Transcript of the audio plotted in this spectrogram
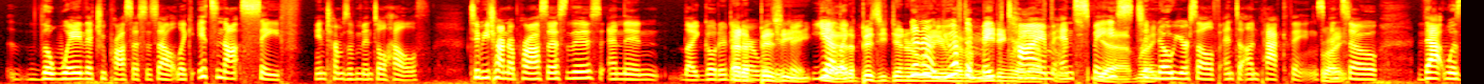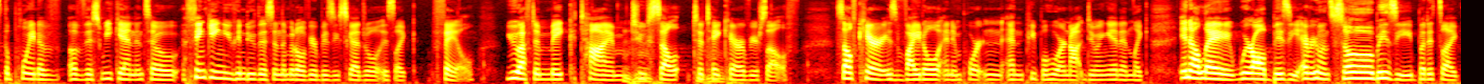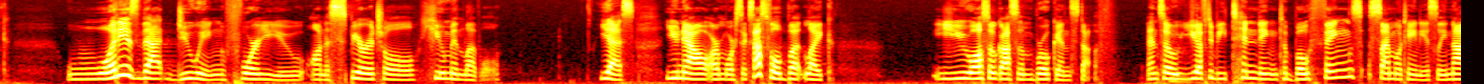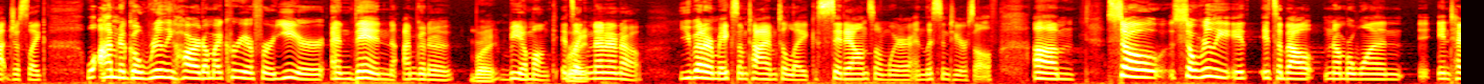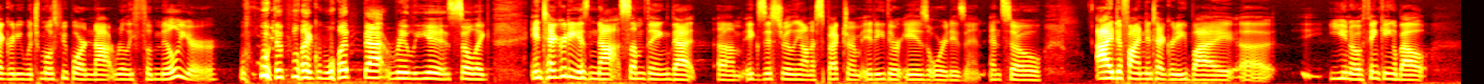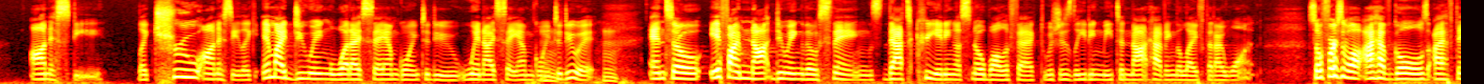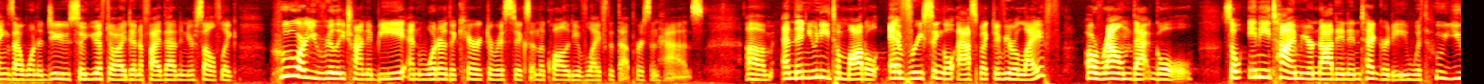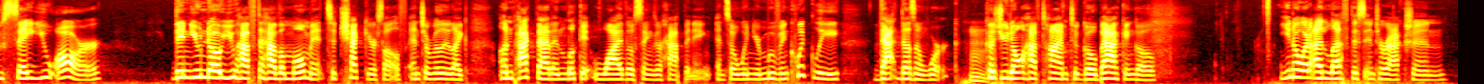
the way that you process this out, like, it's not safe in terms of mental health to be trying to process this and then, like, go to dinner at a busy, kid. yeah, like, at a busy dinner. no, no, where you, you have, a to make meeting right time and space Yeah, to right. know yourself and to unpack things. Right. And so that was the point of, of this weekend. And so thinking you can do this in the middle of your busy schedule is like fail. You have to make time to Mhm. sell to take care of yourself. Self care is vital and important, and people who are not doing it, and like in LA, we're all busy. Everyone's so busy, but it's like, what is that doing for you on a spiritual, human level? Yes, you now are more successful, but like you also got some broken stuff. And so you have to be tending to both things simultaneously, not just like, well, I'm going to go really hard on my career for a year and then I'm going to Right. be a monk. It's Right. like, no, no, no. You better make some time to like sit down somewhere and listen to yourself. Um, so, so really, it, it's about number one, integrity, which most people are not really familiar with, like what that really is. So, like, integrity is not something that um, exists really on a spectrum. It either is or it isn't. And so, I define integrity by, uh, you know, thinking about honesty, like true honesty. Like, am I doing what I say I'm going to do when I say I'm going Hmm. to do it? Hmm. And so, if I'm not doing those things, that's creating a snowball effect, which is leading me to not having the life that I want. So, first of all, I have goals, I have things I want to do. So, you have to identify that in yourself. Like, who are you really trying to be, and what are the characteristics and the quality of life that that person has? Um, and then you need to model every single aspect of your life around that goal. So, anytime you're not in integrity with who you say you are, then you know you have to have a moment to check yourself and to really like unpack that and look at why those things are happening. And so when you're moving quickly, that doesn't work Hmm. because you don't have time to go back and go, you know what, I left this interaction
